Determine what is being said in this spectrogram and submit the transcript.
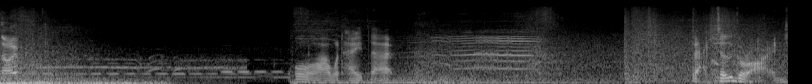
nope. Oh, I would hate that. Back to the grind.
